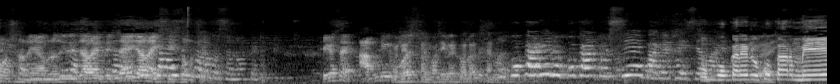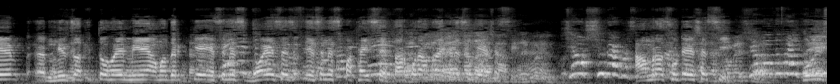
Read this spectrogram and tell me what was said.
সমস্যা নেই। আমরা যদি জানাইতে চাই জানাইছি সমস্যা। ঠিক আছে? আপনি উপকারের উপকার করছে বাগে খাইছে আমার। উপকারের উপকার মেয়ে নির্যাতিত হয়ে মেয়ে আমাদেরকে S M S voice S M S পাঠাইছে তারপরে আমরা এখানে ছুটে এসেছি। সে অস্বীকার করছে। আমরা ছুটে এসেছি। পুলিশ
